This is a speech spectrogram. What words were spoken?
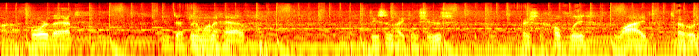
Uh, for that, you definitely want to have decent hiking shoes, hopefully wide toed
